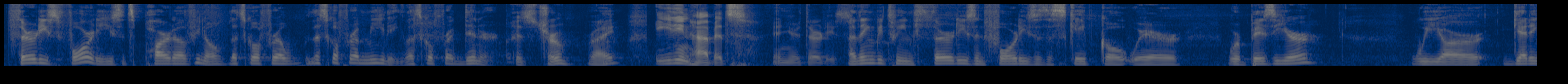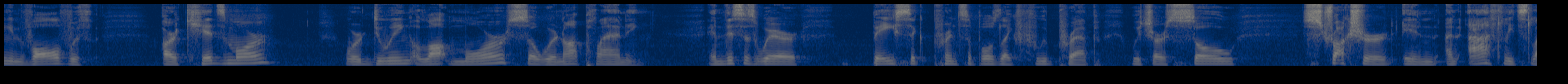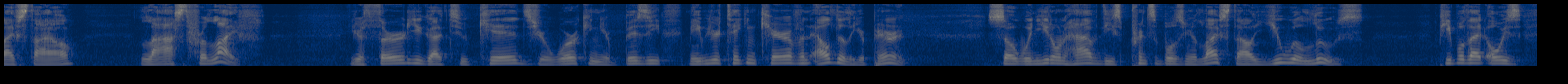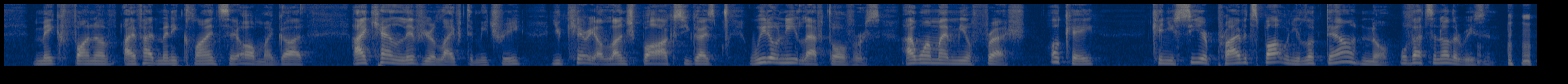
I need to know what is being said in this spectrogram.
30s, 40s, it's part of you know. Let's go for a let's go for a meeting. Let's go for a dinner, It's true. right? Eating habits in your 30s. I think between 30s and 40s is a scapegoat where we're busier. We are getting involved with our kids more. We're doing a lot more, so we're not planning. And this is where basic principles like food prep, which are so structured in an athlete's lifestyle, last for life. You're 30, you got two kids, you're working, you're busy. Maybe you're taking care of an elderly, your parent. So when you don't have these principles in your lifestyle, you will lose. People that always make fun of, I've had many clients say, Oh my God, I can't live your life, Dimitri. You carry a lunchbox. You guys, we don't eat leftovers. I want my meal fresh. Okay. Can you see your private spot when you look down? No. Well, that's another reason.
